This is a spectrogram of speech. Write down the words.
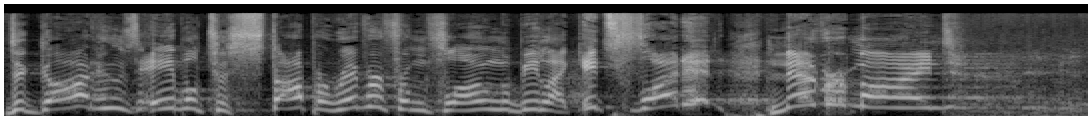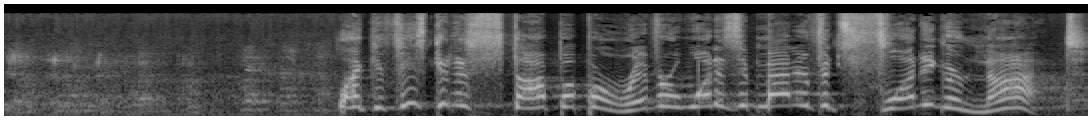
the God who's able to stop a river from flowing would be like, it's flooded? Never mind. like, if he's going to stop up a river, what does it matter if it's flooding or not?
